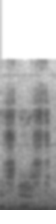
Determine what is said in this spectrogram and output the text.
Hornet's nest.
